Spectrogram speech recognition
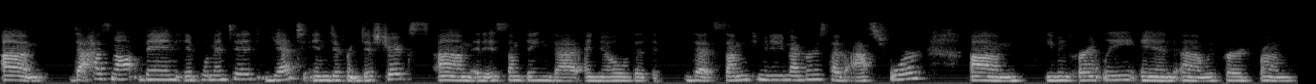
Um, that has not been implemented yet in different districts. Um, it is something that I know that the, that some community members have asked for, um, even currently, and uh, we've heard from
